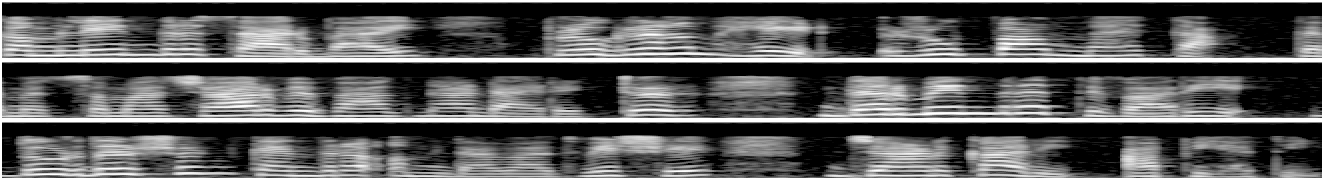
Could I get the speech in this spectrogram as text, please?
કમલેન્દ્ર સારભાઈ, પ્રોગ્રામ હેડ રૂપા મહેતા તેમજ સમાચાર વિભાગના ડાયરેક્ટર ધર્મેન્દ્ર તિવારીએ દૂરદર્શન કેન્દ્ર અમદાવાદ વિશે જાણકારી આપી હતી.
